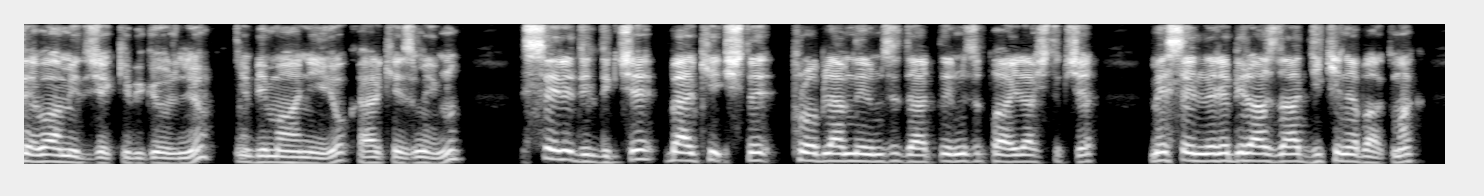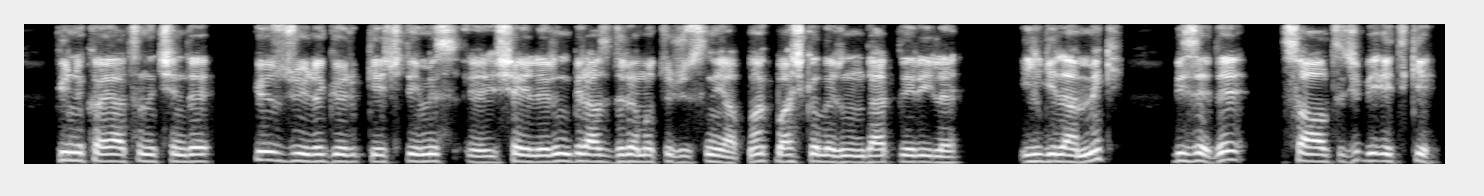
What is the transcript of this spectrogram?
devam edecek gibi görünüyor. Bir mani yok. Herkes memnun. Seyredildikçe belki işte problemlerimizi, dertlerimizi paylaştıkça meselelere biraz daha dikine bakmak, günlük hayatın içinde gözcüyle görüp geçtiğimiz e, şeylerin biraz dramaturjisini yapmak, başkalarının dertleriyle ilgilenmek bize de sağaltıcı bir etki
